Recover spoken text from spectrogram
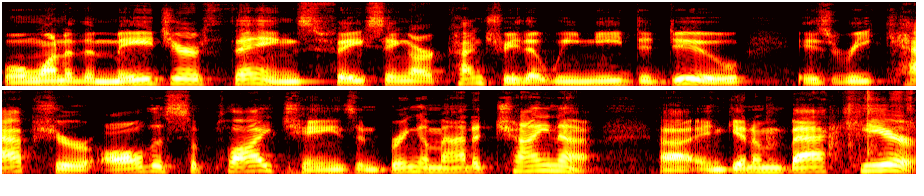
Well, one of the major things facing our country that we need to do is recapture all the supply chains and bring them out of China uh, and get them back here.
